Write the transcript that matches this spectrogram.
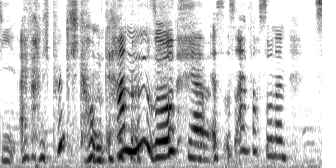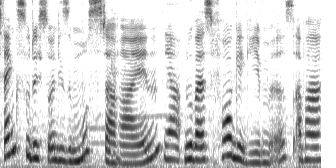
die einfach nicht pünktlich kommen kann. So, Ja. es ist einfach so, dann zwängst du dich so in diese Muster rein, nur weil es vorgegeben ist, aber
